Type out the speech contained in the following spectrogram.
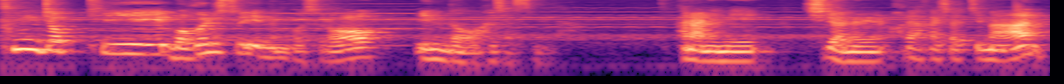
풍족히 먹을 수 있는 곳으로 인도하셨습니다. 하나님이 시련을 허락하셨지만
